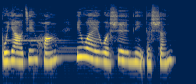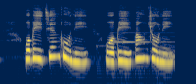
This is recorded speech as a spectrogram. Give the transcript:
不要惊惶，因为我是你的神，我必坚固你，我必帮助你，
